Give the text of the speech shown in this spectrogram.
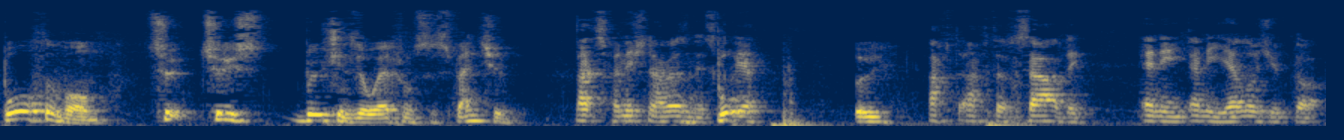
Both of them, two, two s- bookings away from suspension. That's finished now, isn't it? It's clear. Ooh. After after Saturday, any any yellows you've got,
